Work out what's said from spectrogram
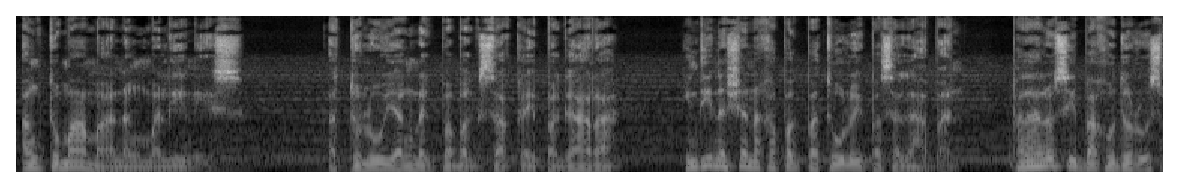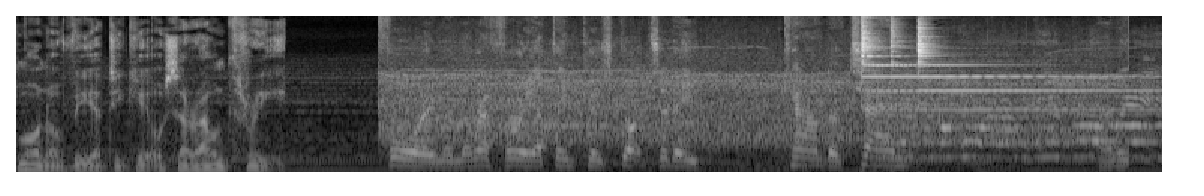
ang tumama ng malinis. At tuluyang nagpabagsak kay Pagara, hindi na siya nakapagpatuloy pa sa laban. Panalo si Bakudur Usmonov via TKO sa round 3. for him, and the referee, I think, has got to the count of 10. And he,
